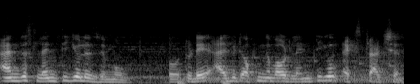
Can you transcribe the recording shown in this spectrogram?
and this lenticule is removed. So today I'll be talking about lenticule extraction.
